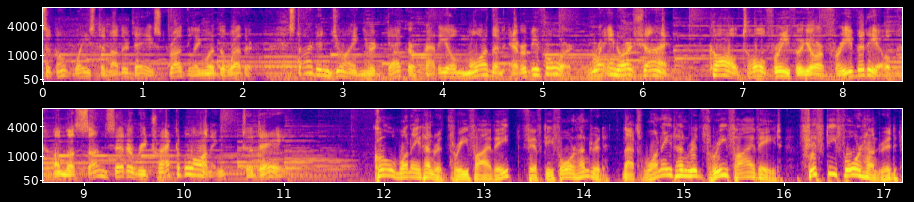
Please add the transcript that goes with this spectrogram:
So don't waste another day struggling with the weather. Start enjoying your deck or patio more than ever before, rain or shine. Call toll free for your free video on the Sunsetter retractable awning today. Call 1 800 358 5400. That's 1 800 358 5400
